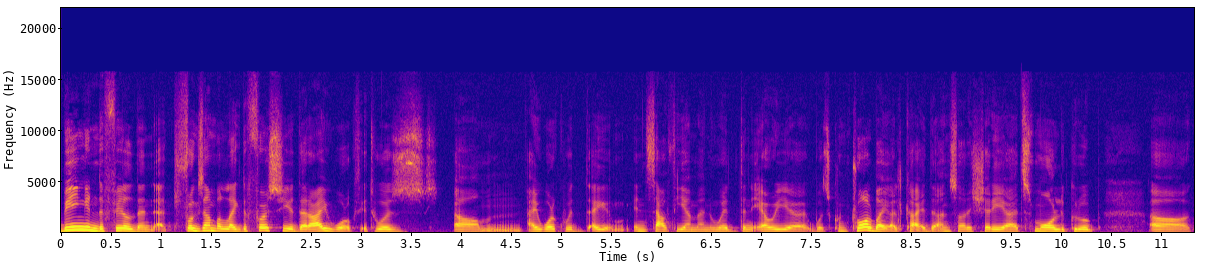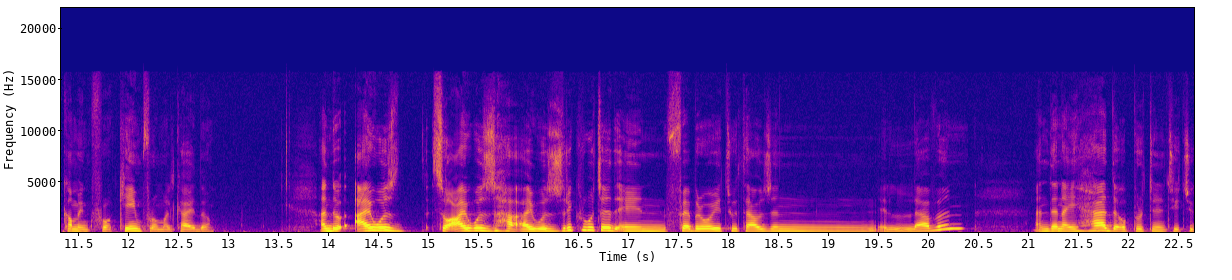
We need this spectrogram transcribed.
being in the field and uh, for example, like the first year that I worked, it was um, I worked with uh, in South Yemen with an area was controlled by Al Qaeda, Ansar al-Sharia, a small group coming from came from Al Qaeda, and I was so I was I was recruited in February 2011, and then I had the opportunity to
